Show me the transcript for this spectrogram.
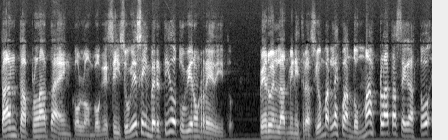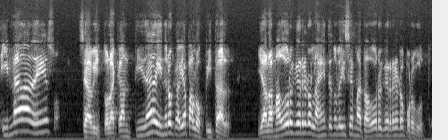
tanta plata en Colón, porque si se hubiese invertido tuviera un rédito. Pero en la administración Varela es cuando más plata se gastó y nada de eso se ha visto. La cantidad de dinero que había para el hospital. Y al Amador Guerrero la gente no le dice Matador Guerrero por gusto.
